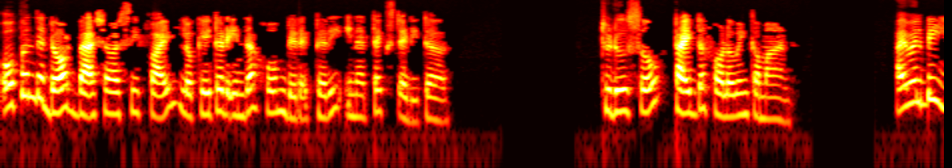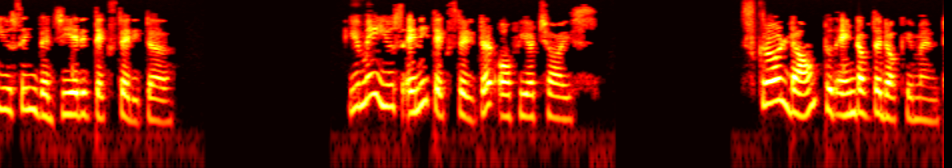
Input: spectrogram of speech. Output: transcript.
Open the .bashrc file located in the home directory in a text editor. To do so, type the following command. I will be using the gedit text editor. You may use any text editor of your choice. Scroll down to the end of the document.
